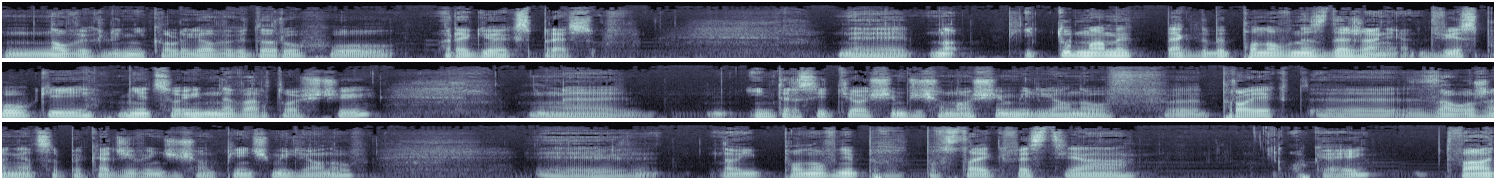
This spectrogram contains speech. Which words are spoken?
nowych linii kolejowych do ruchu regioekspresów. E, no i tu mamy jak gdyby ponowne zderzenie. Dwie spółki, nieco inne wartości. E, Intercity 88 milionów, e, projekt założenia CPK 95 milionów. No i ponownie powstaje kwestia, ok, dwa,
